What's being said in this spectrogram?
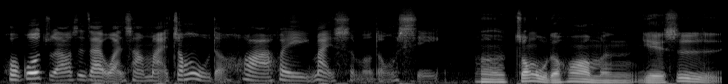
火锅主要是在晚上卖，中午的话会卖什么东西？嗯、中午的话，我们也是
